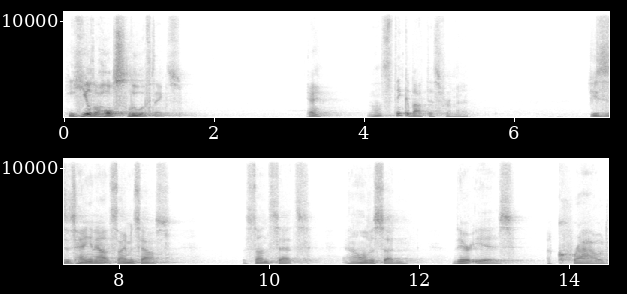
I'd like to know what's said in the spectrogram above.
he healed a whole slew of things? Okay? Let's think about this for a minute. Jesus is hanging out at Simon's house. The sun sets, and all of a sudden, there is a crowd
